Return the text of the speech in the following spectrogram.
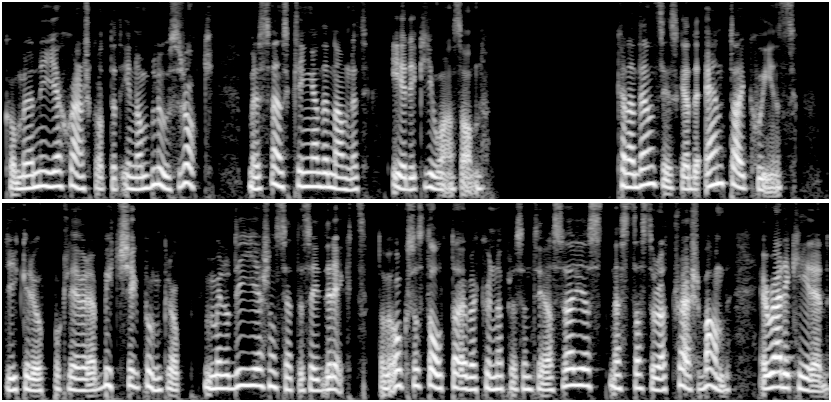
kommer det nya stjärnskottet inom bluesrock med det svenskklingande namnet Erik Johansson. Kanadensiska The Anti-Queens dyker upp och levererar bitchig punkrock med melodier som sätter sig direkt. De är också stolta över att kunna presentera Sveriges nästa stora trashband, Eradicated,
